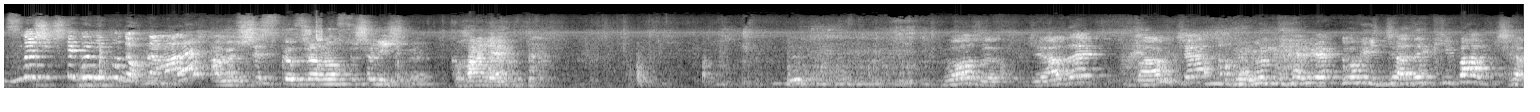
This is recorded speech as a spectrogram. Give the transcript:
Znosić tego niepodobna, ale... A my wszystko z żoną słyszeliśmy. Kochanie, Boże, dziadek? Babcia, wyglądają jak moi dziadek i babcia.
